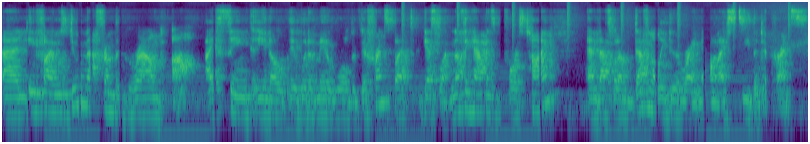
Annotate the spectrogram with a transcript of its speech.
And if I was doing that from the ground up, I think, you know, it would have made a world of difference. But guess what? Nothing happens before it's time. And that's what I'm definitely doing right now. And I see the difference.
